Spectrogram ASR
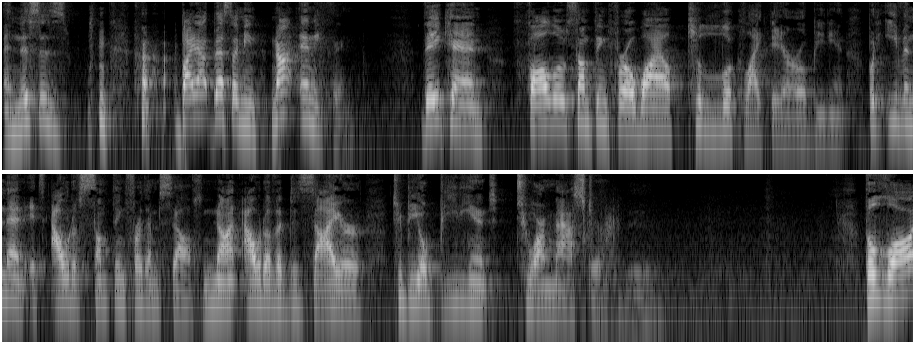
and this is by at best, I mean not anything. they can follow something for a while to look like they are obedient. But even then, it's out of something for themselves, not out of a desire to be obedient to our master. The law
